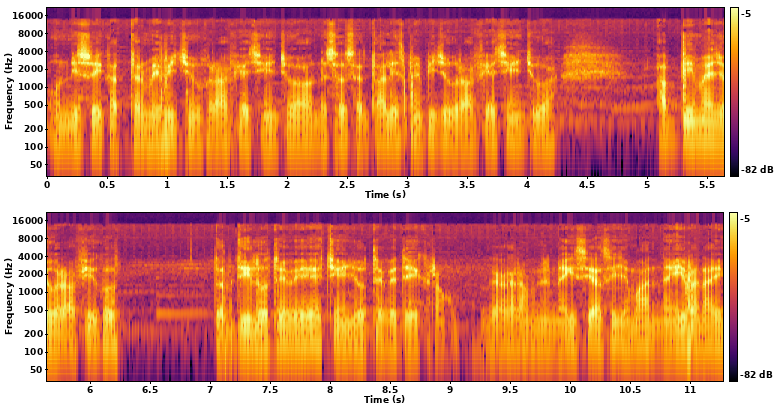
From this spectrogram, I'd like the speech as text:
انیس سو اکہتر میں بھی جغرافیہ چینج ہوا، انیس سو سینتالیس میں بھی جغرافیہ چینج ہوا۔ اب بھی میں جغرافیہ کو تبدیل ہوتے ہوئے یا چینج ہوتے ہوئے دیکھ رہا ہوں۔ اگر ہم نے نئی سیاسی جماعت نہیں بنائی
